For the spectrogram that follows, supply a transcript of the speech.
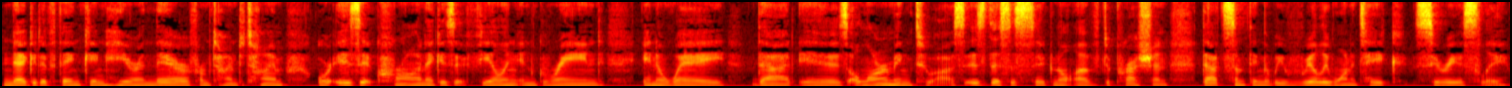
negative thinking here and there from time to time, or is it chronic? Is it feeling ingrained in a way that is alarming to us? Is this a signal of depression? That's something that we really want to take seriously.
